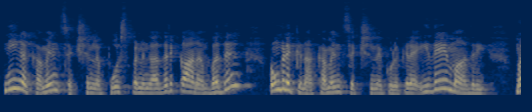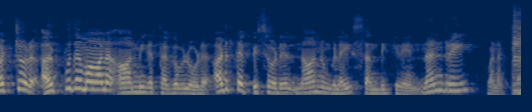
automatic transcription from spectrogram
நீங்கள் கமெண்ட் செக்ஷனில் போஸ்ட் பண்ணுங்க. அதற்கான பதில் உங்களுக்கு நான் கமெண்ட் செக்ஷனில் கொடுக்குறேன். இதே மாதிரி மற்றொரு அற்புதமான ஆன்மீக தகவலோடு அடுத்த எபிசோடில் நான் உங்களை சந்திக்கிறேன். நன்றி வணக்கம்.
